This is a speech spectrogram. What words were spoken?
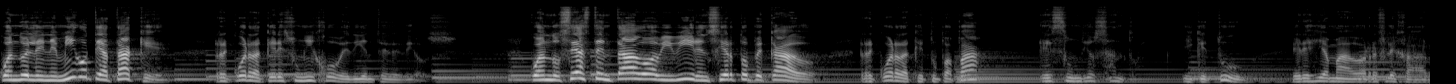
Cuando el enemigo te ataque, recuerda que eres un hijo obediente de Dios. Cuando seas tentado a vivir en cierto pecado, recuerda que tu papá es un Dios santo y que tú eres llamado a reflejar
